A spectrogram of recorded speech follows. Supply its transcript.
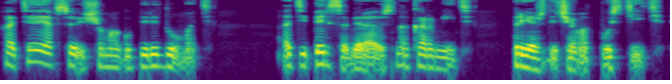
хотя я все еще могу передумать, а теперь собираюсь накормить, прежде чем отпустить.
